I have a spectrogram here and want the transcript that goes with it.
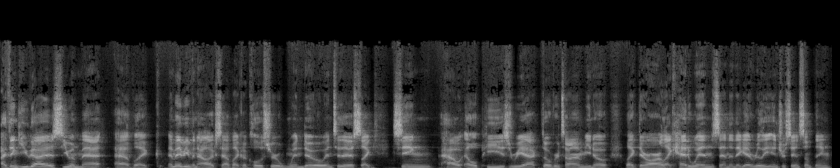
I think you guys, you and Matt, have like, and maybe even Alex have like a closer window into this, like seeing how LPs react over time. You know, like there are like headwinds, and then they get really interested in something, and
